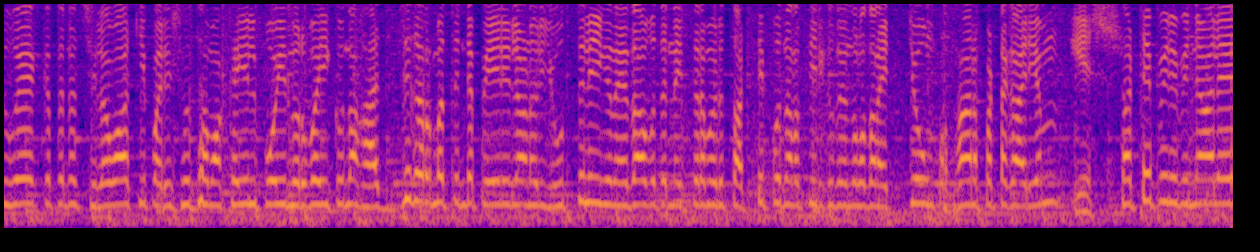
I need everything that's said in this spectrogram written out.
തുകയൊക്കെ തന്നെ ചിലവാക്കി പരിശുദ്ധ മക്കയിൽ പോയി നിർവഹിക്കുന്ന ഹജ്ജ് കർമ്മത്തിന്റെ പേരിലാണ് ഒരു യൂത്ത് ലീഗ് നേതാവ് തന്നെ ഇത്തരം ഒരു തട്ടിപ്പ് നടത്തിയിരിക്കുന്നത് എന്നുള്ളതാണ് ഏറ്റവും പ്രധാനപ്പെട്ട കാര്യം. തട്ടിപ്പിന് പിന്നാലെ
